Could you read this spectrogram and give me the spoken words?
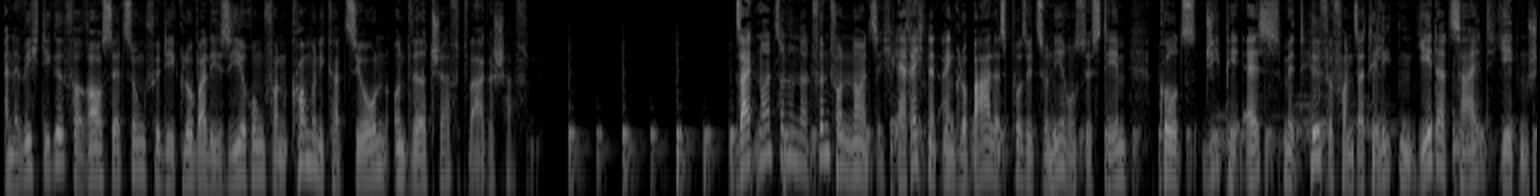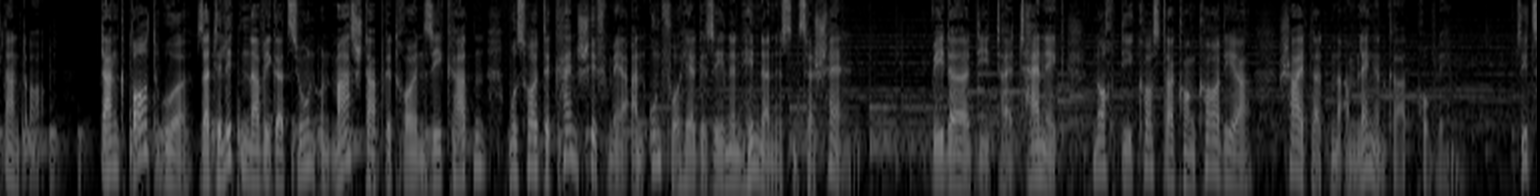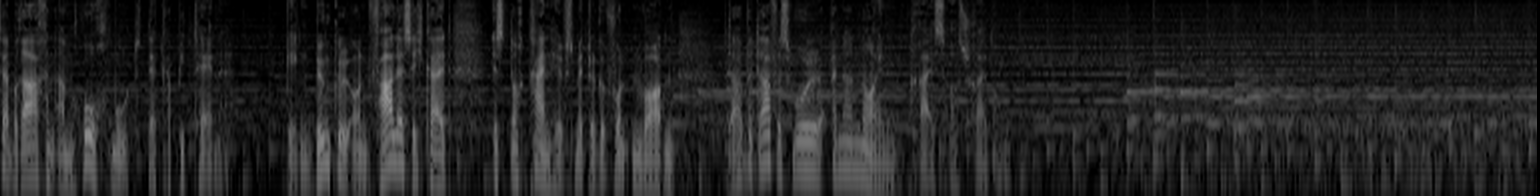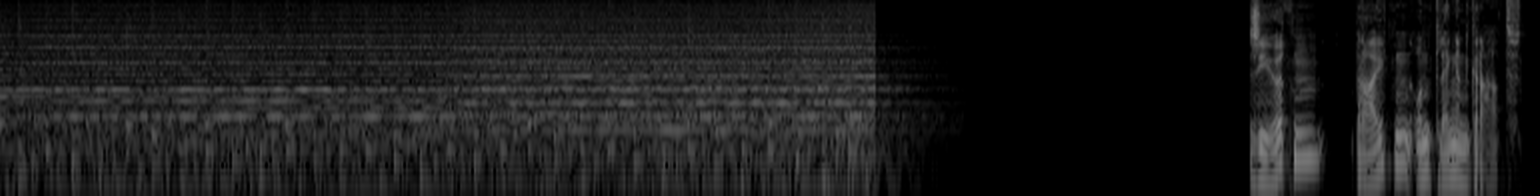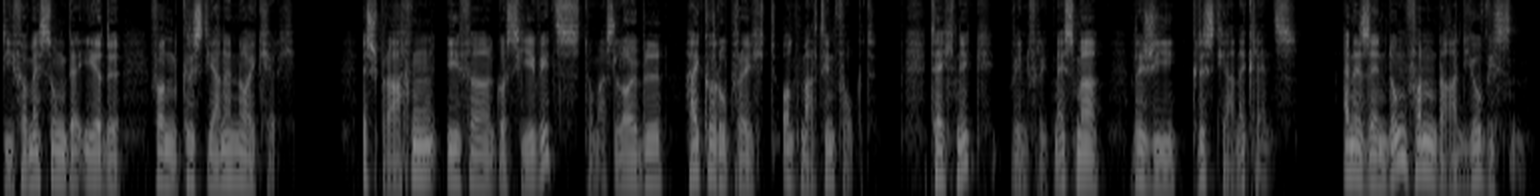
Eine wichtige Voraussetzung für die Globalisierung von Kommunikation und Wirtschaft war geschaffen. Seit 1995 errechnet ein globales Positionierungssystem, kurz GPS, mit Hilfe von Satelliten jederzeit jeden Standort. Dank Borduhr, Satellitennavigation und maßstabgetreuen Seekarten muss heute kein Schiff mehr an unvorhergesehenen Hindernissen zerschellen. Weder die Titanic noch die Costa Concordia scheiterten am Längengradproblem. Sie zerbrachen am Hochmut der Kapitäne. Gegen Dünkel und Fahrlässigkeit ist noch kein Hilfsmittel gefunden worden. Da bedarf es wohl einer neuen Preisausschreibung. Sie hörten Breiten- und Längengrad, die Vermessung der Erde von Christiane Neukirch. Es sprachen Eva Gosiewicz, Thomas Leubel, Heiko Rupprecht und Martin Vogt. Technik Winfried Messmer, Regie Christiane Klenz. Eine Sendung von Radio Wissen.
